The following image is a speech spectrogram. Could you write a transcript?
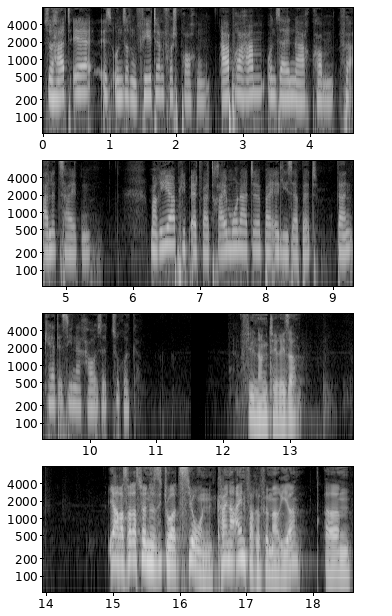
So hat er es unseren Vätern versprochen, Abraham und seinen Nachkommen für alle Zeiten. Maria blieb etwa drei Monate bei Elisabeth. Dann kehrte sie nach Hause zurück. Vielen Dank, Theresa. Ja, was war das für eine Situation? Keine einfache für Maria. Ähm,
